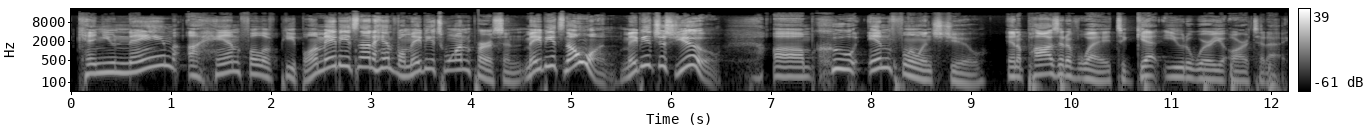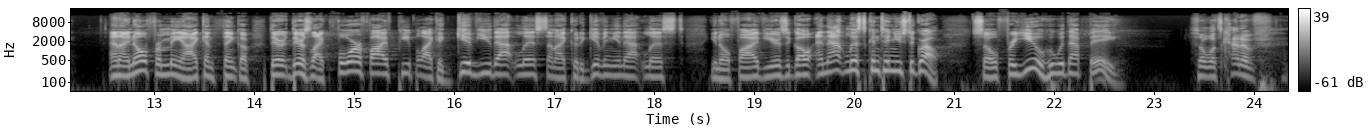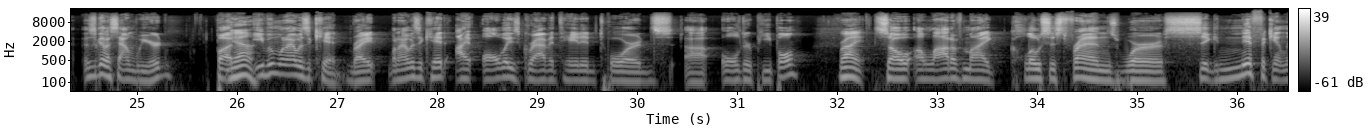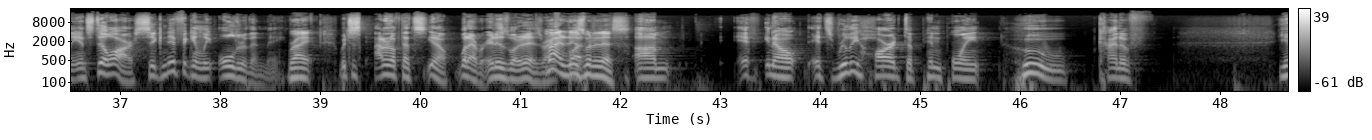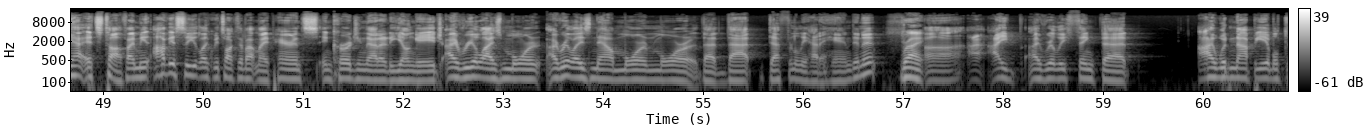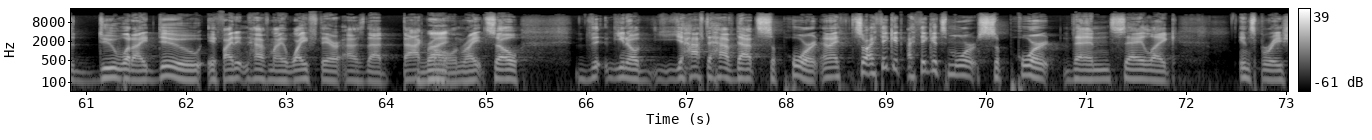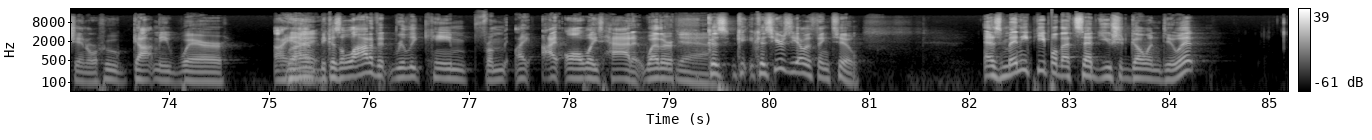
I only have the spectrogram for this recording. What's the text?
Can you name a handful of people and maybe it's not a handful maybe it's one person maybe it's no one maybe it's just you um, who influenced you in a positive way to get you to where you are today and I know from me, I can think of there. There's like four or five people I could give you that list, and I could have given you that list, you know, five years ago, and that list continues to grow. So for you, who would that be? So what's kind of this is gonna sound weird, but Yeah. even when I was a kid, right? When I was a kid, I always gravitated towards uh, older people. Right. So a lot of my closest friends were significantly and still are significantly older than me. Right. Which is I don't know if that's, you know, whatever. It is what it is, right? Right. It is But, what it is. Um if you know, it's really hard to pinpoint who kind of yeah, it's tough. I mean, obviously, like we talked about, my parents encouraging that at a young age. I realize more. I realize now more and more that that definitely had a hand in it. Right. Uh, I, I I really think that I would not be able to do what I do if I didn't have my wife there as that backbone. Right. So, the, you know, you have to have that support, and I so I think it. I think it's more support than say like inspiration or who got me where I am because a lot of it really came from like I always had it whether Yeah. because because here's the other thing too as many people that said you should go and do it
